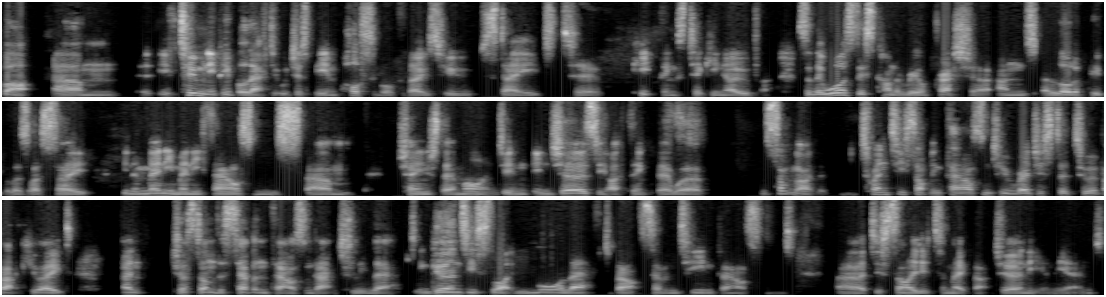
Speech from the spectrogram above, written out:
But um, if too many people left, it would just be impossible for those who stayed to keep things ticking over. So there was this kind of real pressure, and a lot of people, as I say, you know, many many thousands. Um, changed their mind. In in Jersey, I think there were something like 20 something thousand who registered to evacuate and just under 7,000 actually left. In Guernsey, slightly more left, about 17,000 uh, decided to make that journey in the end.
